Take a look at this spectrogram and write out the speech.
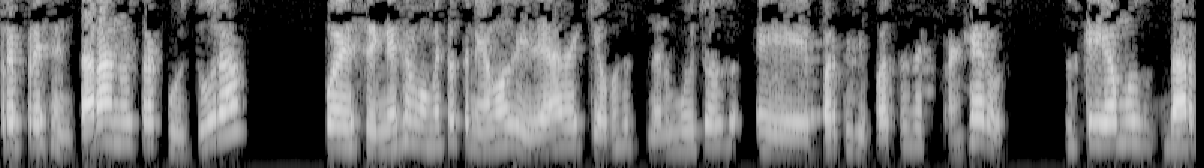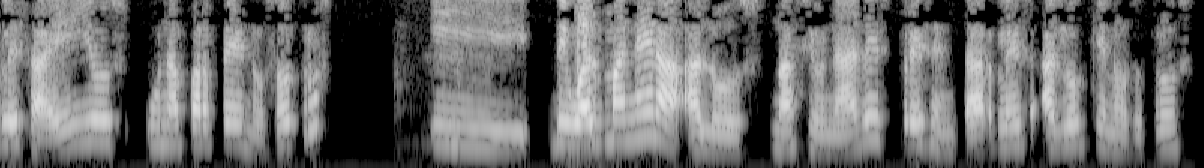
representara nuestra cultura, pues en ese momento teníamos la idea de que íbamos a tener muchos eh, participantes extranjeros. Entonces queríamos darles a ellos una parte de nosotros y de igual manera a los nacionales presentarles algo que nosotros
